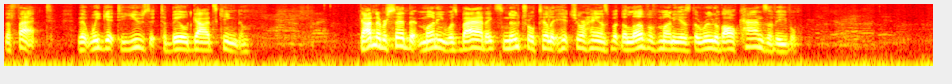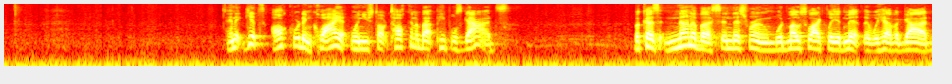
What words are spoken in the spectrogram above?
the fact that we get to use it to build God's kingdom. God never said that money was bad. It's neutral till it hits your hands, but the love of money is the root of all kinds of evil. And it gets awkward and quiet when you start talking about people's gods. Because none of us in this room would most likely admit that we have a God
